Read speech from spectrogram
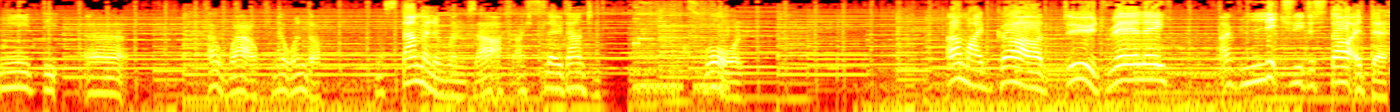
need the, uh... Oh wow, no wonder. My stamina runs out, I, I slow down to crawl. Oh my god, dude, really? I've literally just started this.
